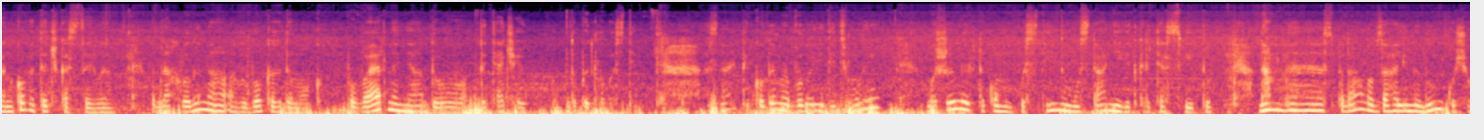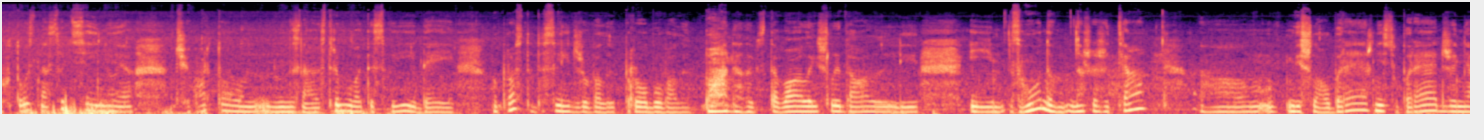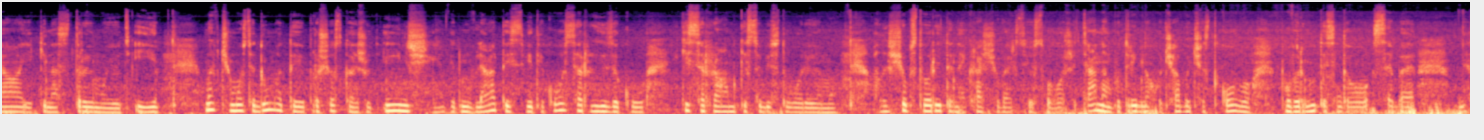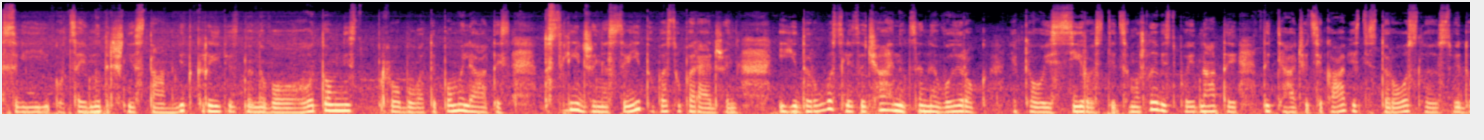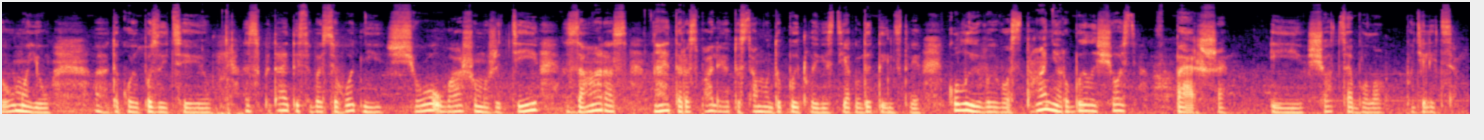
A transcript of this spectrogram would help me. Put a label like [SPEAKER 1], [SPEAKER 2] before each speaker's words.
[SPEAKER 1] Ранкова точка сили. Одна хвилина глибоких думок. Повернення до дитячої допитливості. Знаєте, коли ми були дітьми, ми жили в такому постійному стані відкриття світу. Нам не спадало взагалі на думку, що хтось нас оцінює, чи варто не знаю, стримувати свої ідеї. Ми просто досліджували, пробували, падали, вставали, йшли далі. І згодом наше життя війшла обережність, упередження, які нас стримують. І ми вчимося думати, про що скажуть інші, відмовлятись від якогось ризику, якісь рамки собі створюємо. Але щоб створити найкращу версію свого життя, нам потрібно хоча б частково повернутися до себе свій оцей внутрішній стан, відкритість до нового, готовність пробувати, помилятись, дослідження світу без упереджень. І дорослі, звичайно, це не вирок якоїсь сірості, це можливість поєднати дитячу цікавість із дорослою, свідомою е, такою позицією. Запитайте себе сьогодні, що у вашому житті зараз знаєте, розпалює ту саму допитливість, як в дитинстві, коли ви востаннє робили щось вперше, і що це було? Поділіться.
